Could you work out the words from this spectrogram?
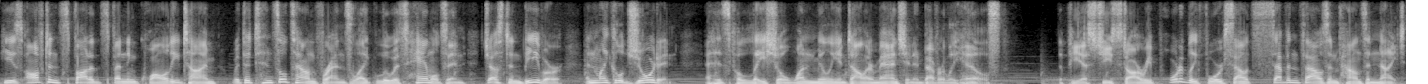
he is often spotted spending quality time with the Tinseltown friends like Lewis Hamilton, Justin Bieber, and Michael Jordan at his palatial $1 million mansion in Beverly Hills. The PSG star reportedly forks out 7,000 pounds a night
